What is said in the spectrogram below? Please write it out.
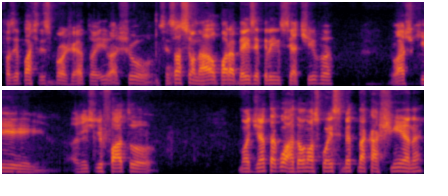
fazer parte desse projeto aí, eu acho sensacional, parabéns aí pela iniciativa, eu acho que a gente, de fato, não adianta guardar o nosso conhecimento na caixinha, né?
